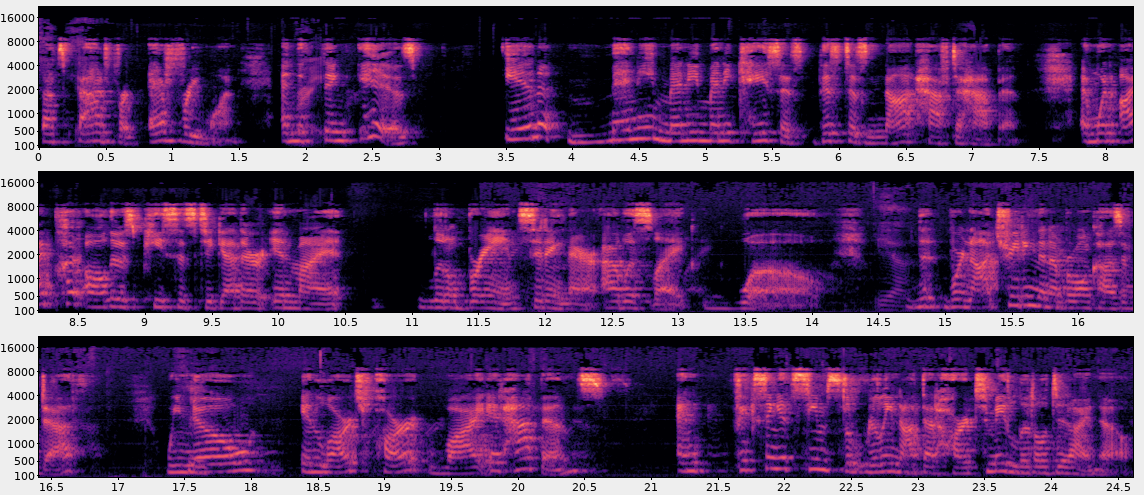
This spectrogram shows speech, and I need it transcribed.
That's yeah. bad for everyone. And the right. thing is, in many, many, many cases, this does not have to happen. And when I put all those pieces together in my little brain sitting there, I was like, whoa. Yeah. We're not treating the number one cause of death. We hmm. know in large part why it happens. And fixing it seems really not that hard to me. Little did I know.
